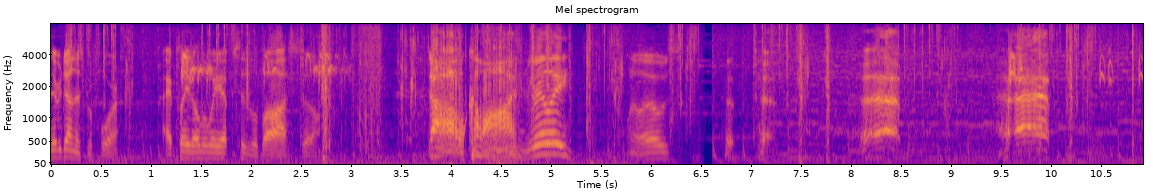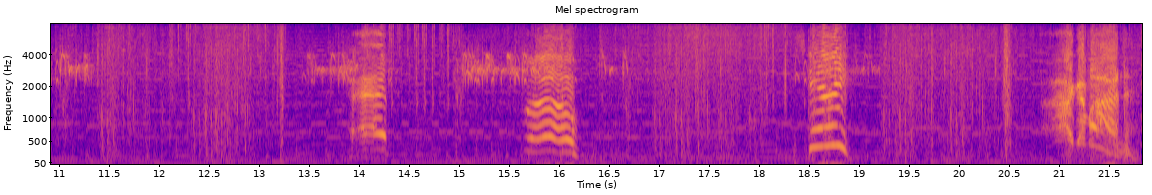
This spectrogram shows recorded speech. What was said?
never done this before. I played all the way up to the boss, so. Oh, come on, really? One of those. Oh! Scary! Ah, come on!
